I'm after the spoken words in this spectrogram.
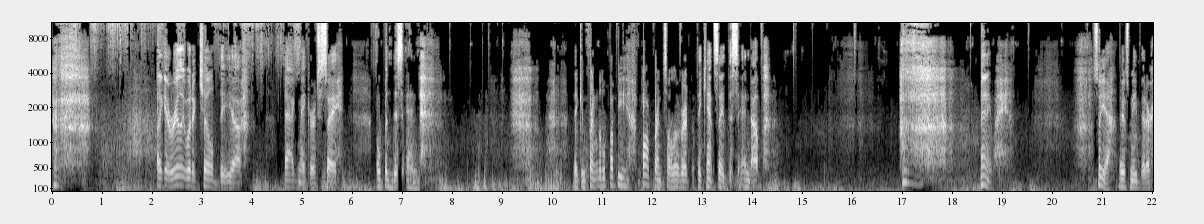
like it really would have killed the uh, bag maker to say, open this end. They can print little puppy paw prints all over it, but they can't say this end up. anyway. So yeah, there's me bitter.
